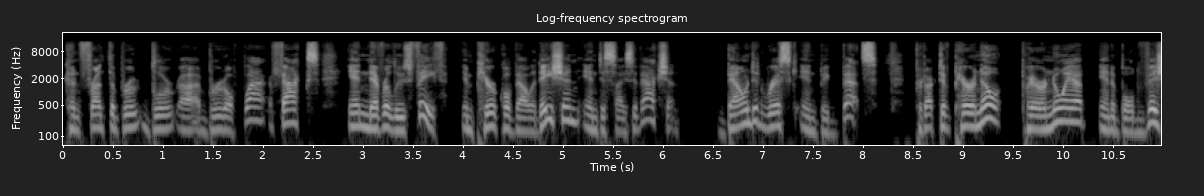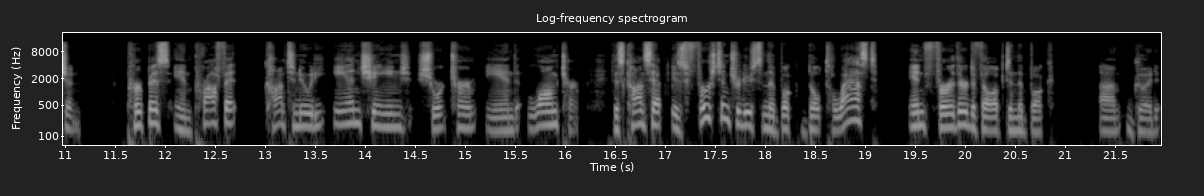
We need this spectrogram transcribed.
confront the uh, brutal facts and never lose faith, empirical validation and decisive action, bounded risk and big bets, productive parano- paranoia and a bold vision, purpose and profit, continuity and change, short term and long term. This concept is first introduced in the book Built to Last and further developed in the book um, good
